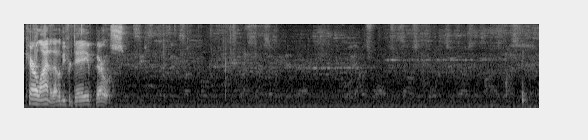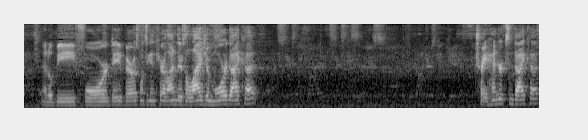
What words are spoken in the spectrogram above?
Carolina. That'll be for Dave Barrows. That'll be for Dave Barrows once again, Carolina. There's Elijah Moore die cut. Trey Hendrickson die cut.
